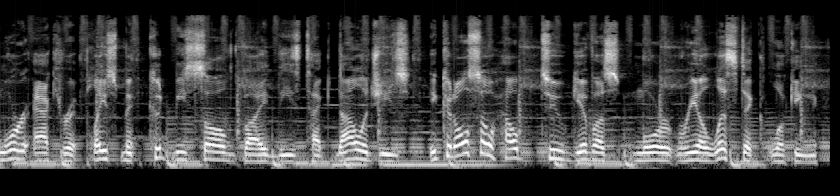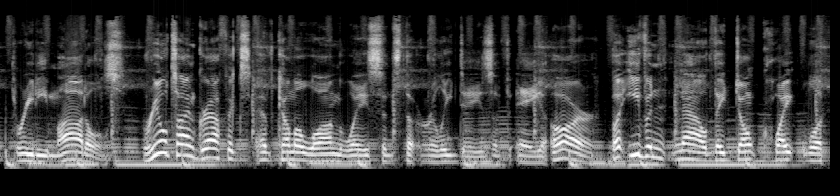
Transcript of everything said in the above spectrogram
more accurate placement could be solved by these technologies, it could also help to give us more realistic looking 3D models. Real time graphics have come a long way since the early days of AR, but even now they don't quite look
